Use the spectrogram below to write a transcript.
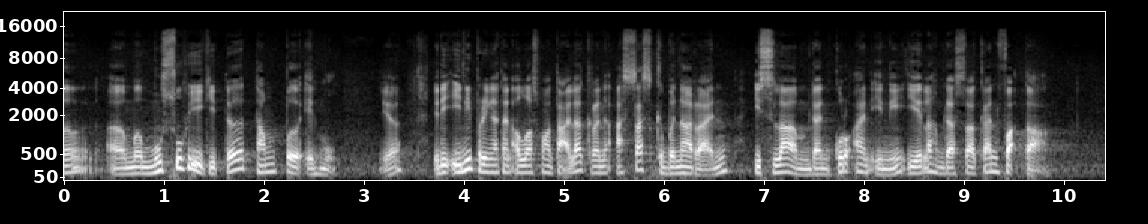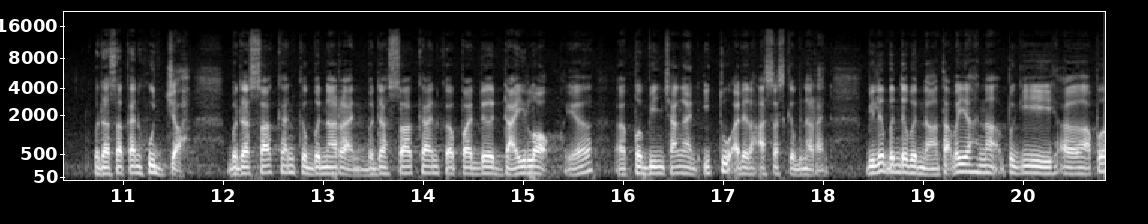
uh, memusuhi kita tanpa ilmu ya. Jadi ini peringatan Allah SWT kerana asas kebenaran Islam dan Quran ini ialah berdasarkan fakta berdasarkan hujah berdasarkan kebenaran berdasarkan kepada dialog ya uh, perbincangan itu adalah asas kebenaran. Bila benda benar tak payah nak pergi uh, apa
